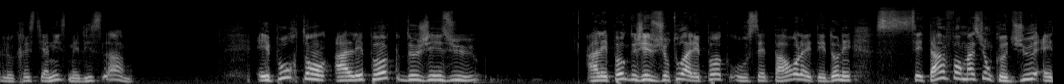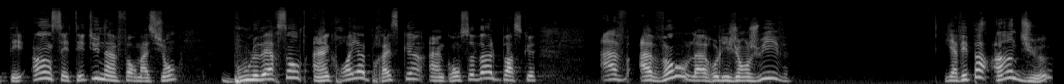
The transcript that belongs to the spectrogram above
le christianisme et l'islam. Et pourtant, à l'époque de Jésus, à l'époque de Jésus, surtout à l'époque où cette parole a été donnée, cette information que Dieu était un, c'était une information bouleversante, incroyable, presque inconcevable, parce que avant la religion juive, il n'y avait pas un Dieu,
